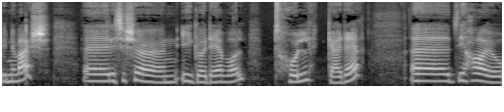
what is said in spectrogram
univers. Eh, Regissøren Igor Devold tolker det. Eh, de har jo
